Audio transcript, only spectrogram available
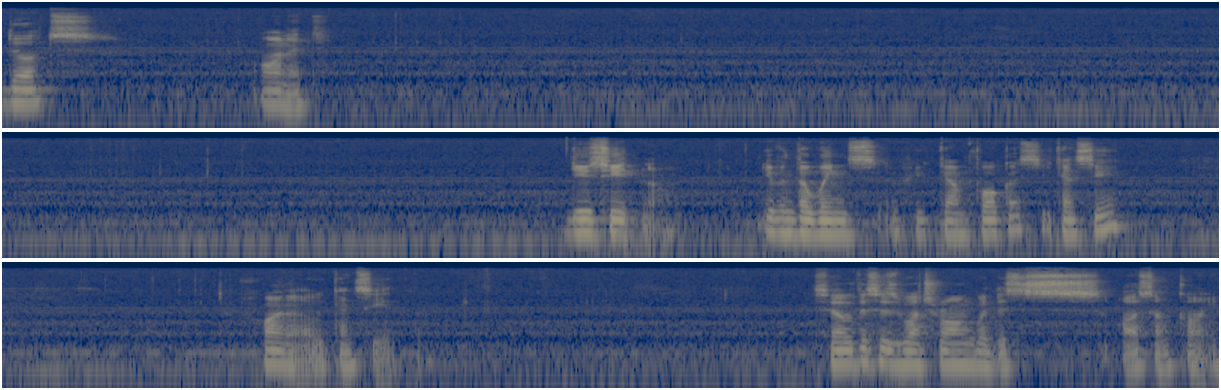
dots on it. Do you see it now? Even the wings, if you can focus, you can see finally we can see it so this is what's wrong with this awesome coin.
